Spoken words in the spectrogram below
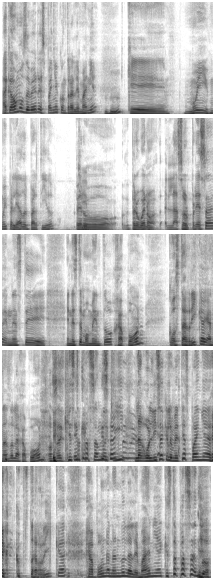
Acabamos de ver España contra Alemania, que muy, muy peleado el partido. Pero, pero bueno, la sorpresa en este, en este momento, Japón, Costa Rica ganándole a Japón. O sea, ¿qué está pasando aquí? La goliza que le metió a España a Costa Rica, Japón ganándole a Alemania. ¿Qué está pasando?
